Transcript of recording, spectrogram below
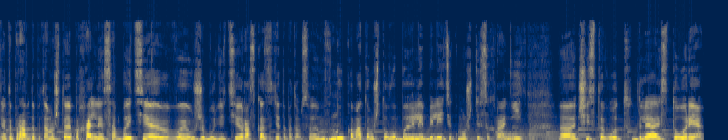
Это правда, потому что эпохальные события, вы уже будете рассказывать это потом своим внукам о том, что вы были, билетик можете сохранить э, чисто вот для истории,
